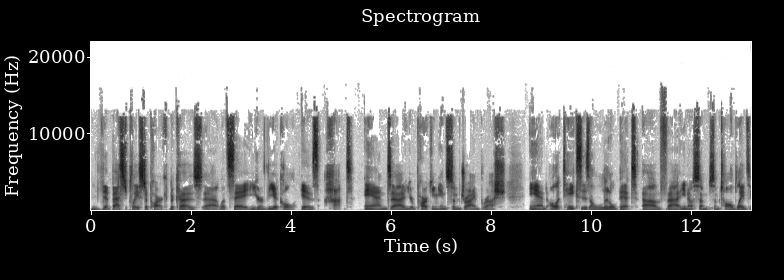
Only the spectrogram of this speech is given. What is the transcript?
the best place to park because, uh, let's say your vehicle is hot and uh, you're parking in some dry brush and all it takes is a little bit of uh, you know some some tall blades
